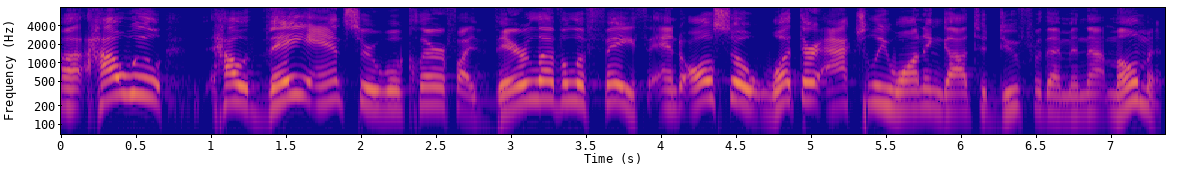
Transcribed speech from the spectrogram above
Uh, how will how they answer will clarify their level of faith and also what they're actually wanting God to do for them in that moment.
